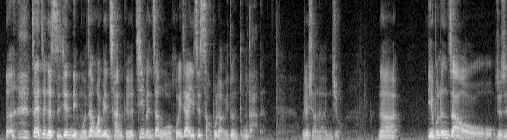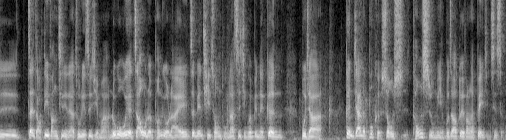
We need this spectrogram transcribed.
在这个时间点我在外面唱歌，基本上我回家也是少不了一顿毒打的。我就想了很久，那也不能找，就是再找地方青年来处理事情嘛。如果我也找我的朋友来这边起冲突，那事情会变得更不加、更加的不可收拾。同时，我们也不知道对方的背景是什么。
